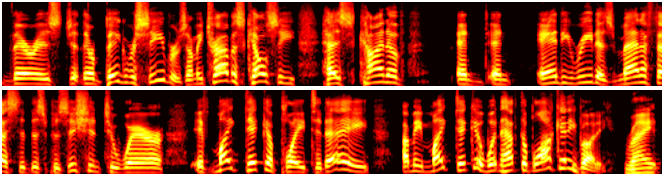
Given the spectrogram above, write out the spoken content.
there is are big receivers. I mean, Travis Kelce has kind of and and. Andy Reid has manifested this position to where if Mike Ditka played today, I mean, Mike Ditka wouldn't have to block anybody. Right.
